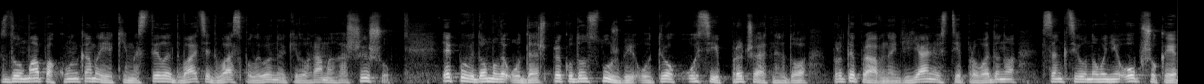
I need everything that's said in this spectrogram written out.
з двома пакунками, які містили 22,5 кг гашишу. Як повідомили у Держприкордонслужбі, у трьох осіб, причетних до протиправної діяльності, проведено санкціоновані обшуки.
